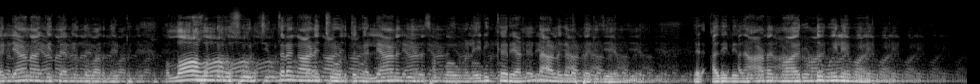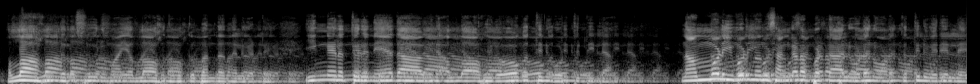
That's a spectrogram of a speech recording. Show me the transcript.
കല്യാണാക്കി തരണം എന്ന് പറഞ്ഞിട്ട് അള്ളാഹുന്റെ റസൂൽ ചിത്രം കാണിച്ചു കൊടുത്ത് കല്യാണം ചെയ്ത സംഭവങ്ങൾ എനിക്ക് രണ്ടാളുകളെ പരിചയമുണ്ട്. അതിൽ നാടന്മാരുണ്ട് മൂല്യമാരുണ്ട് അള്ളാഹുന്റെ റസൂലുമായി അള്ളാഹു നമുക്ക് ബന്ധം നൽകട്ടെ. ഇങ്ങനത്തെ ഒരു നേതാവിന് അള്ളാഹു ലോകത്തിന് കൊടുത്തിട്ടില്ല. നമ്മൾ ഇവിടെ നിന്ന് സങ്കടപ്പെട്ടാൽ ഉടൻ ഉറക്കത്തിൽ വരില്ലേ?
